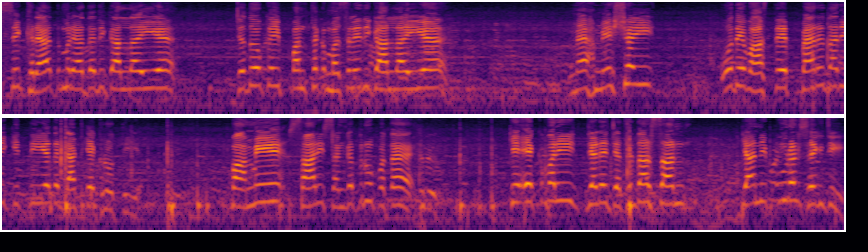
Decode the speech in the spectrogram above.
ਸਿੱਖ ਰਹਿਤ ਮਰਿਆਦਾ ਦੀ ਗੱਲ ਆਈ ਹੈ, ਜਦੋਂ ਕੋਈ ਪੰਥਕ ਮਸਲੇ ਦੀ ਗੱਲ ਆਈ ਹੈ, ਮੈਂ ਹਮੇਸ਼ਾ ਹੀ ਉਹਦੇ ਵਾਸਤੇ ਪਹਿਰੇਦਾਰੀ ਕੀਤੀ ਹੈ ਤੇ ਡਟ ਕੇ ਖਲੋਤੀ ਹੈ। ਭਾਵੇਂ ਸਾਰੀ ਸੰਗਤ ਨੂੰ ਪਤਾ ਹੈ ਕਿ ਇੱਕ ਵਾਰੀ ਜਿਹੜੇ ਜਥੇਦਾਰ ਸਨ, ਯਾਨੀ ਪੂਰਨ ਸਿੰਘ ਜੀ,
